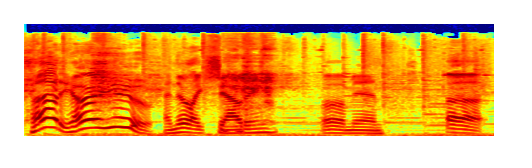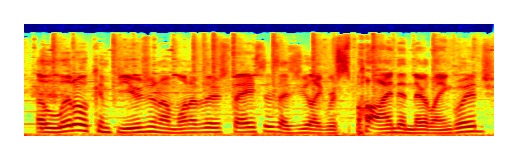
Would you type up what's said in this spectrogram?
Howdy, how are you? And they're like shouting. Oh man. Uh, a little confusion on one of their faces as you like respond in their language.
